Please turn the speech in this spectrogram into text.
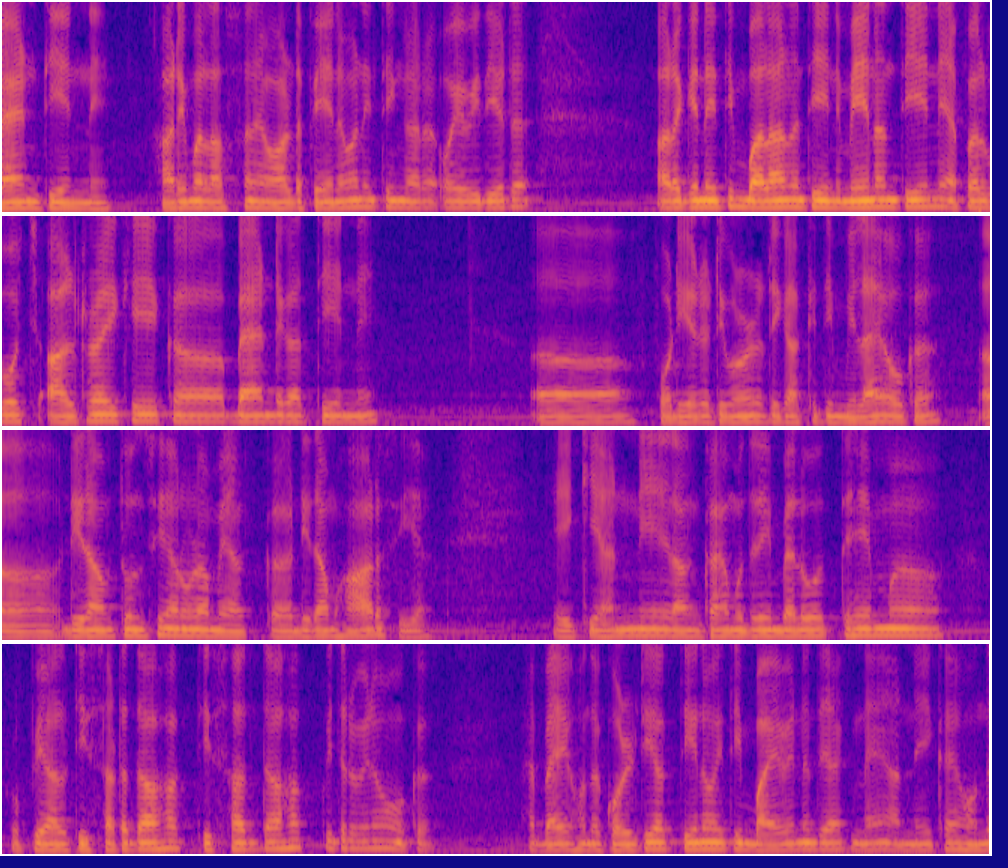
බෑන් තියෙන්නේ. හරිම ලස්සන ඔයාලට පේනවනේ. ඉතින් අර ඔය විදියට අරගෙන ඉතින් බලන්න තියෙන මේ නම් තියෙන්නේ Apple Watch Ultra එකේ එක බෑන්ඩ් එකක් තියෙන්නේ. පොඩියට ටිබුණට ටිකක් ඉතින් මිලයි ඕක. ඩිරම් තුන්සිය අනුනමයක් ඩිරම් හාරසිය. ඒ කියන්නේ ලංකාය මුදලින් බැලුවොත් එහෙම රුපියල් තිස් අටදාහක් තිස් හත්දාහක් විතර වෙන ඕක. හැබැයි හොඳ කොල්ටියක් තියෙනවා. ඉතින් බයවෙන්න දෙයක් නෑ අන්න එකයි හොඳ.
